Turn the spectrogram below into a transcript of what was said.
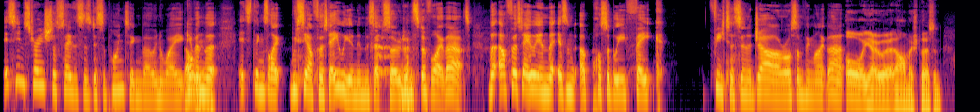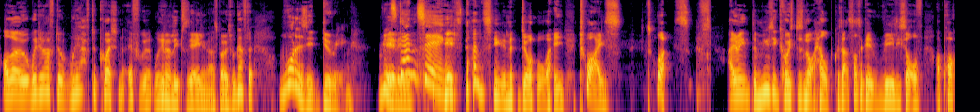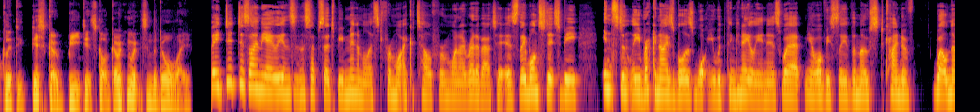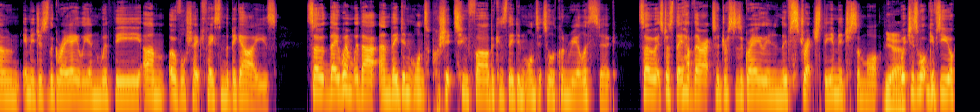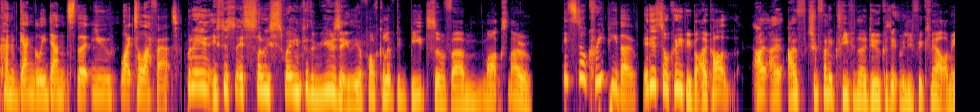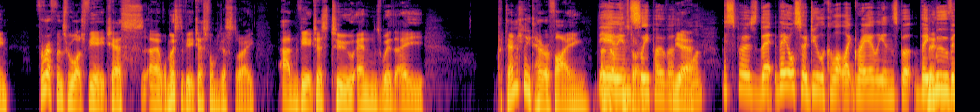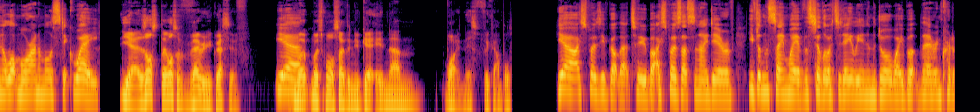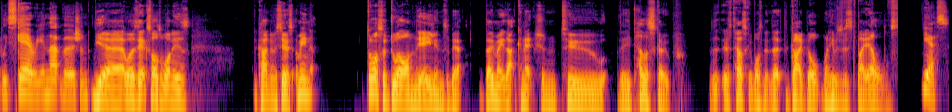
It seems strange to say this is disappointing, though, in a way, Oh, given yeah. that it's things like we see our first alien in this episode and stuff like that. That our first alien that isn't a possibly fake fetus in a jar or something like that. or you know an Amish person. Although we do have to we have to question if we're going to leap to the alien, I suppose we're going to have to. What is it doing? Really, It's dancing. It's dancing in the doorway twice, twice. I mean, the music choice does not help because that sounds like a really sort of apocalyptic disco beat it's got going when it's in the doorway. They did design the aliens in this episode to be minimalist, from what I could tell from when I read about it. Is they wanted it to be instantly recognizable as what you would think an alien is. Where you know, obviously, the most kind of well-known image is the grey alien with the um, oval-shaped face and the big eyes. So they went with that, and they didn't want to push it too far because they didn't want it to look unrealistic. So it's just they have their actor dressed as a grey alien, and they've stretched the image somewhat, Yeah, which is what gives you your kind of gangly dance that you like to laugh at. but it, it's just it's slowly swaying to the music, the apocalyptic beats of um, Mark Snow. It's still creepy though. It is still creepy, but I can't. I I, I should find it creepier than I do because it really freaks me out. I mean, for reference, we watched VHS, uh, well, most of the VHS films yesterday, and VHS two ends with a potentially terrifying the alien story. sleepover Yeah. one. I suppose they they also do look a lot like grey aliens, but they, They do. move in a lot more animalistic way. Yeah, also they're also very aggressive, Yeah, Mu much more so than you get in um, well, in this, for example. Yeah, I suppose you've got that too, but I suppose that's an idea of you've done the same way of the silhouetted alien in the doorway, but they're incredibly scary in that version. Yeah, whereas the X Files one is kind of mysterious. I mean, to also dwell on the aliens a bit, they make that connection to the telescope. It was a telescope, wasn't it, that the guy built when he was visited by elves. Yes.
